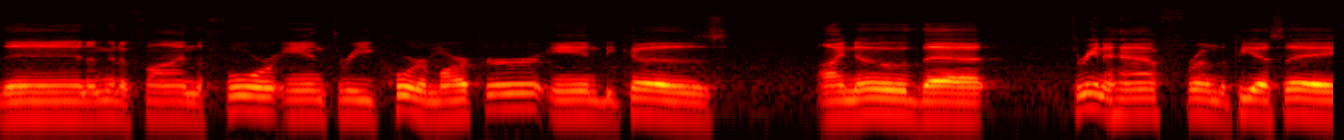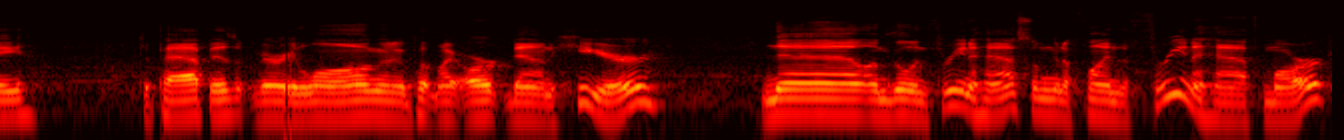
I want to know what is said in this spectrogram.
Then I'm going to find the four and three quarter marker. And because I know that three and a half from the PSA to pap isn't very long. I'm going to put my arc down here. Now I'm going three and a half, so I'm going to find the three and a half mark.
